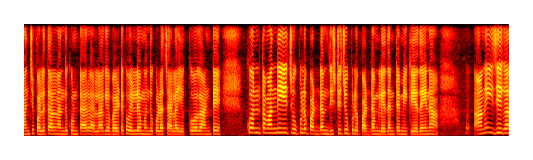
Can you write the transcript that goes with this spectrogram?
మంచి ఫలితాలను అందుకుంటారు. అలాగే బయటకు వెళ్ళే ముందు కూడా చాలా ఎక్కువగా అంటే కొంతమంది చూపులు పడ్డం దిష్టి చూపులు పడ్డం లేదంటే మీకు ఏదైనా అనఈజీగా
